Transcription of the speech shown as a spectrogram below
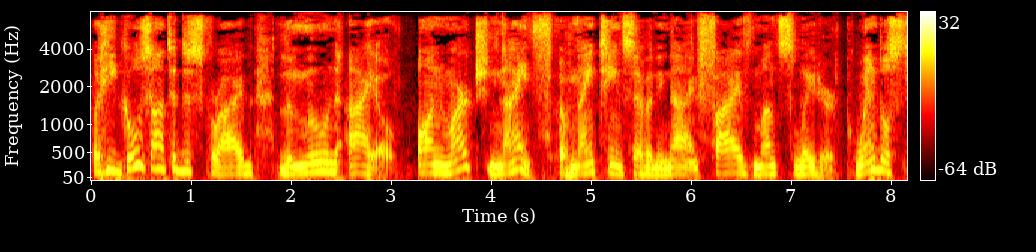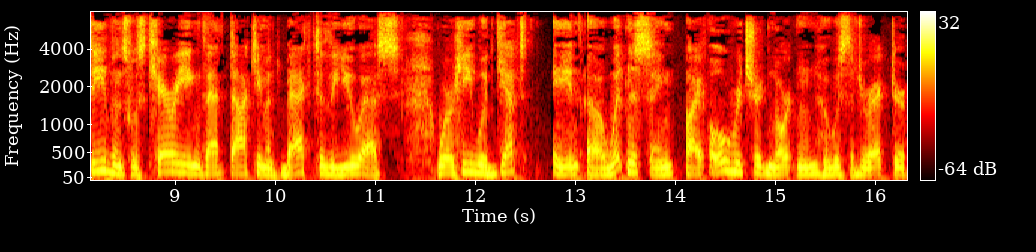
but he goes on to describe the moon Io. On March 9th of 1979, five months later, Wendelle Stevens was carrying that document back to the U.S. where he would get a uh, witnessing by O. Richard Norton, who was the director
